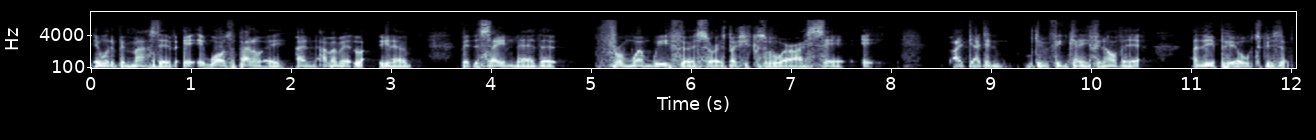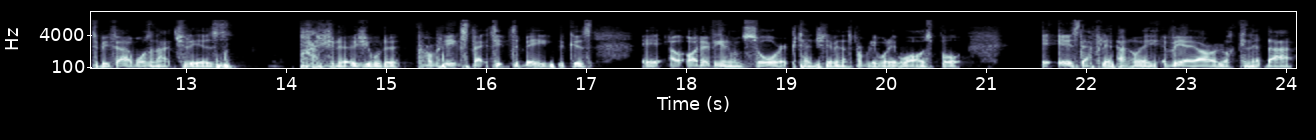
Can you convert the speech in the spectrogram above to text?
it would have been massive. It, it, was a penalty, and I'm a bit, you know, a bit the same there. That from when we first saw it, especially because of where I sit, it, I, I didn't didn't think anything of it, and the appeal, to be to be fair, wasn't actually as passionate as you would have probably expect it to be because it, I don't think anyone saw it potentially. I think that's probably what it was, but it is definitely a penalty. If VAR are looking at that,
